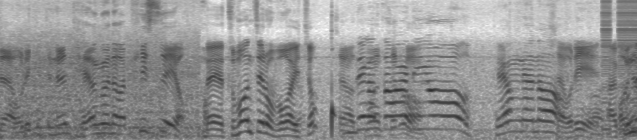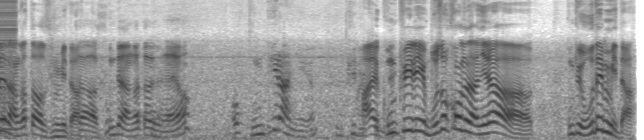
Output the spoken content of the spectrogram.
자, 우리 캡틴들은 대형 면허가 필수예요. 네, 두 번째로 뭐가 있죠? 자, 군대 두 갔다 와야 번째로. 돼요 대형 면허 자, 우리 아, 군대는 안 갔다 와도 됩니다. 자, 군대 안 갔다 와도 되나요? 어 군필 아니에요? 군필이 아, 군필이 무조건은 아니라 군필 우대입니다.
